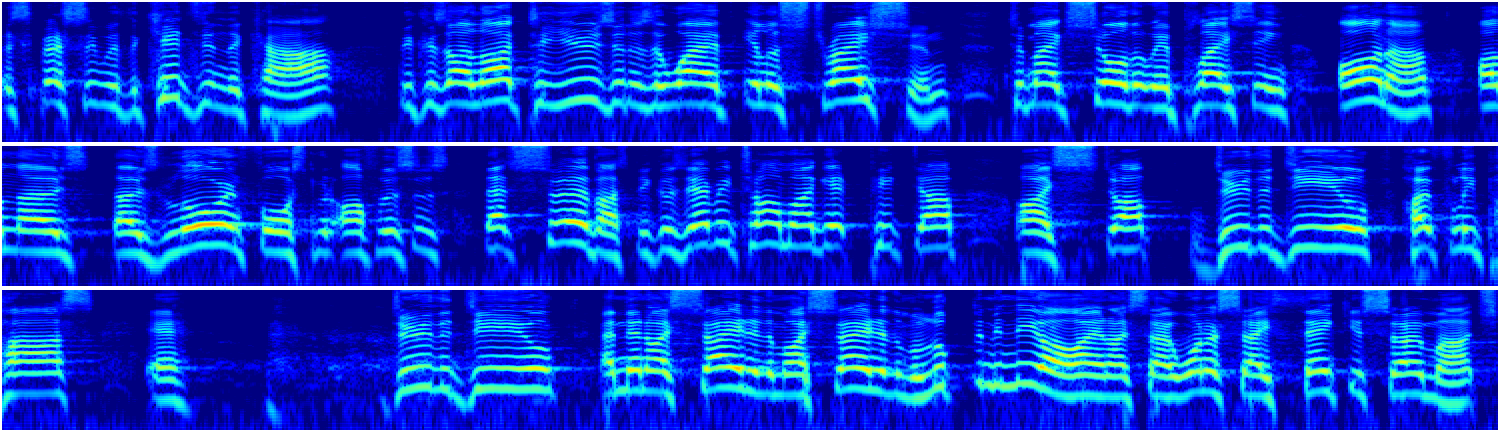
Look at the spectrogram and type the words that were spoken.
especially with the kids in the car, because I like to use it as a way of illustration to make sure that we're placing honor on those, those law enforcement officers that serve us. Because every time I get picked up, I stop, do the deal, hopefully pass, eh, do the deal, and then I say to them, I say to them, look them in the eye, and I say, I want to say thank you so much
